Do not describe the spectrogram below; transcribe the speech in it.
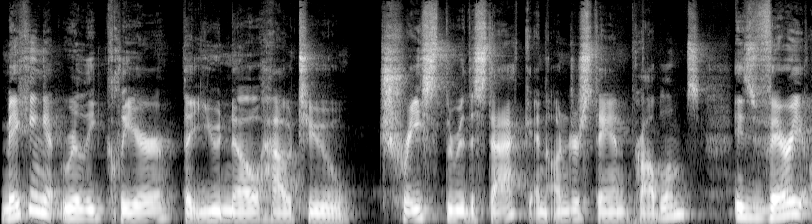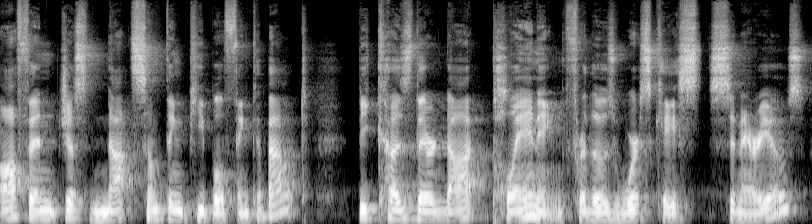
making it really clear that you know how to trace through the stack and understand problems is very often just not something people think about because they're not planning for those worst case scenarios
